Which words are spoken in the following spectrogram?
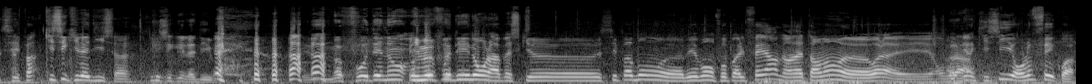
c'est pas. Qui c'est qui l'a dit ça? Qui c'est qui l'a dit Il me faut des noms. Il me faut des noms là parce que c'est pas bon. euh, Mais bon, faut pas le faire. Mais en attendant, euh, voilà, et on voit Voilà. bien qu'ici on le fait quoi.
